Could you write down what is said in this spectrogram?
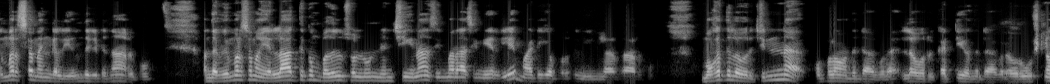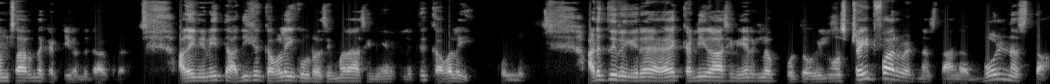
விமர்சனங்கள் இருந்துகிட்டு தான் இருக்கும். அந்த விமர்சனம் எல்லாத்துக்கும் பதில் சொல்லணும்னு நினைச்சீங்கன்னா சிம்மராசி நேர்களே மாட்டிக்க போறது நீங்களா தான் இருக்கும். முகத்துல ஒரு சின்ன குப்பளம் வந்துட்டா கூட இல்ல ஒரு கட்டி வந்துட்டா கூட ஒரு உஷ்ணம் சார்ந்த கட்டி வந்துட்டா கூட அதை நினைத்து அதிக கவலை கொள்ற சிம்மராசி நேர்களுக்கு கவலை கொள்ளும். அடுத்து இருக்கிற கன்னிராசி நேர்களை பொறுத்தவரையிலும் ஸ்ட்ரைட் ஃபார்வர்ட்னஸ் தாங்க போல்ட்னஸ் தான்.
